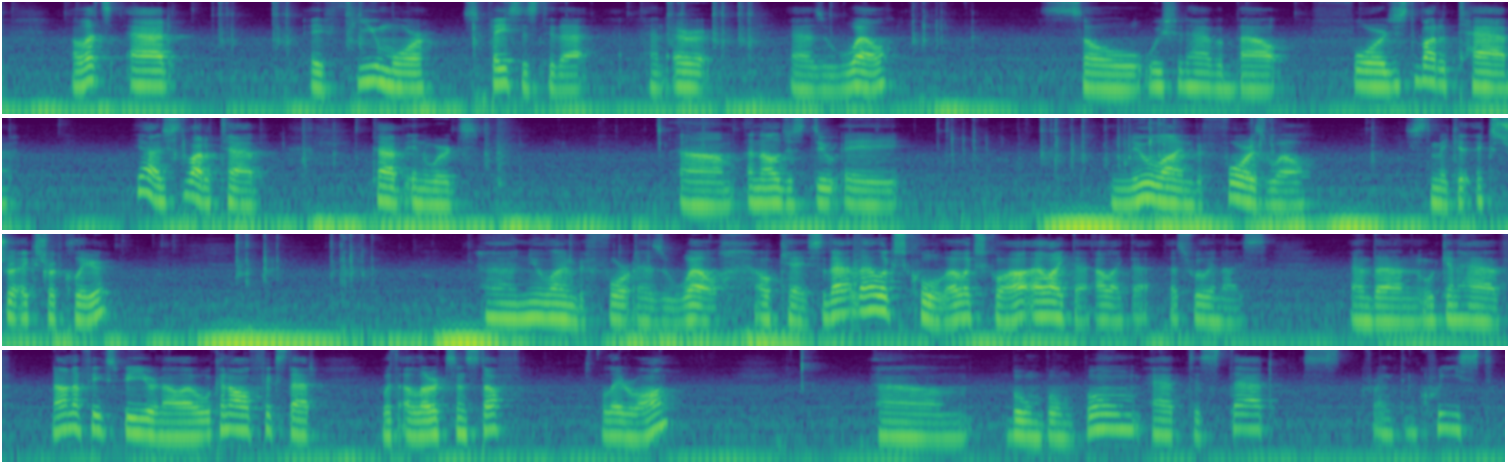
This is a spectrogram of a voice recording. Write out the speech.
Now let's add a few more spaces to that and error as well. So we should have about four, just about a tab. Yeah, just about a tab. Tab inwards. Um, and I'll just do a new line before as well, just to make it extra, extra clear. Uh, new line before as well. Okay, so that, that looks cool. That looks cool. I, I, like that. I like that. That's really nice. And then we can have not enough XP or not. We can all fix that with alerts and stuff later on. Um, boom, boom, boom. Add to stat. Strength increased.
